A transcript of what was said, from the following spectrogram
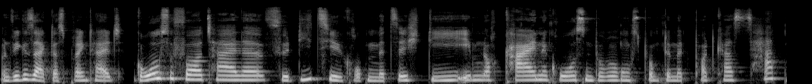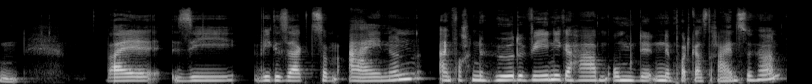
Und wie gesagt, das bringt halt große Vorteile für die Zielgruppen mit sich, die eben noch keine großen Berührungspunkte mit Podcasts hatten, weil sie, wie gesagt, zum einen einfach eine Hürde weniger haben, um in den Podcast reinzuhören.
